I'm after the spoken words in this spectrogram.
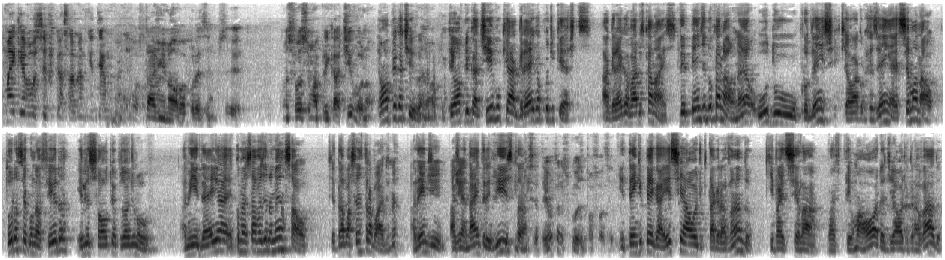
Como é que você fica sabendo que tem uma postagem nova, por exemplo? Você... Como se fosse um aplicativo ou não? É um aplicativo. É um aplicativo. Tem um aplicativo que agrega podcasts, agrega vários canais. Depende do canal, né? O do Prudence, que é o Agro Resenha, é semanal. Toda segunda-feira ele solta um episódio novo. A minha ideia é começar fazendo mensal, que dá bastante trabalho, né? Além de agendar a entrevista, Você tem outras coisas para fazer. e tem que pegar esse áudio que está gravando, que vai, sei lá, vai ter uma hora de áudio gravado,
